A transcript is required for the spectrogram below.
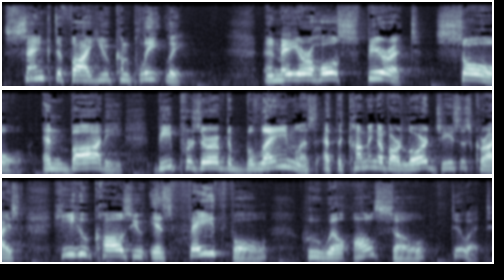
sanctify you completely, and may your whole spirit, soul, and body be preserved blameless at the coming of our Lord Jesus Christ. He who calls you is faithful, who will also do it.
